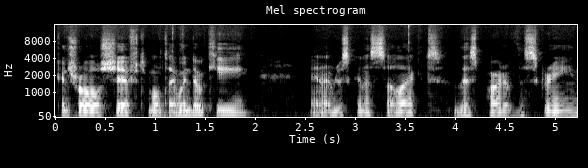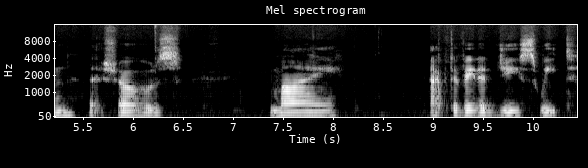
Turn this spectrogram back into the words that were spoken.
Control Shift multi-window key and I'm just going to select this part of the screen that shows my activated G Suite.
